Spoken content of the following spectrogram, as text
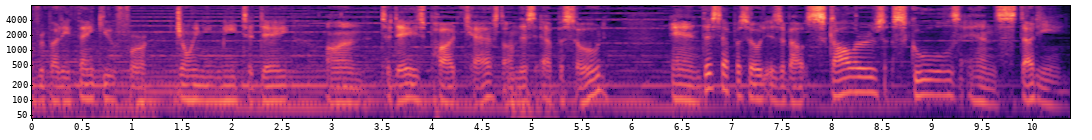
Everybody. Thank you for joining me today on today's podcast, on this episode. And this episode is about scholars, schools, and studying.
